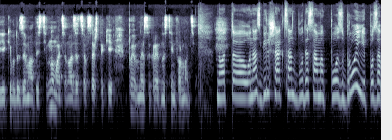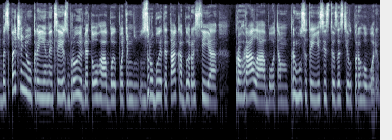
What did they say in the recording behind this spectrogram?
які будуть займатися цим. Ну, мається на увазі, це все ж таки певної секретності інформації. Ну от е, у нас більше акцент буде саме по зброї, по забезпеченню України цією зброєю для того, аби потім зробити так, аби Росія програла або там примусити її сісти за стіл переговорів.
